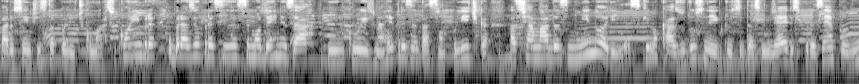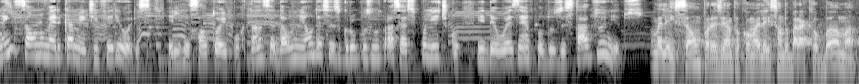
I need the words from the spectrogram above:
para o cientista político Márcio Coimbra, o Brasil precisa se modernizar e incluir na representação política as chamadas minorias, que no caso dos negros e das mulheres, por exemplo, nem são numericamente inferiores. Ele ressaltou a importância da união desses grupos no processo político e deu o exemplo dos Estados Unidos. Uma eleição, por exemplo, como a eleição do Barack Obama,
